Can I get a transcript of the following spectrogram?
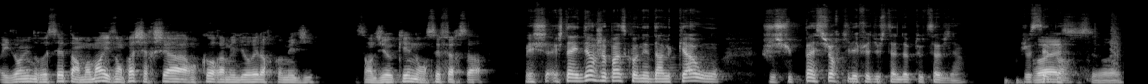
ils ont une recette à un moment, ils n'ont pas cherché à encore améliorer leur comédie. Ils se sont dit, ok, nous on sait faire ça. Mais Schneider, je pense qu'on est dans le cas où je suis pas sûr qu'il ait fait du stand-up toute sa vie. Hein. Je sais ouais, pas. C'est vrai.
